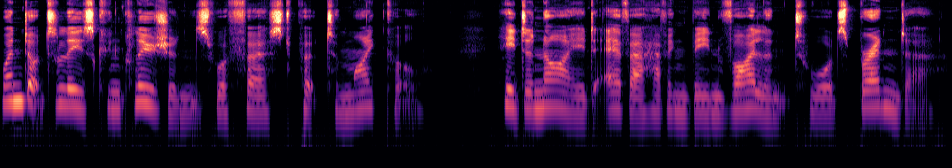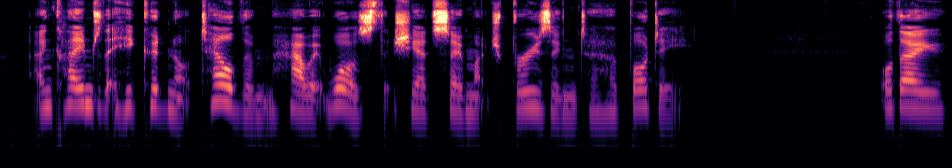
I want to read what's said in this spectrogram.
When Dr. Lee's conclusions were first put to Michael, he denied ever having been violent towards Brenda and claimed that he could not tell them how it was that she had so much bruising to her body. Although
